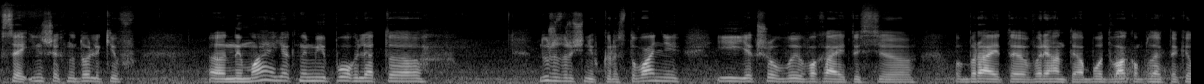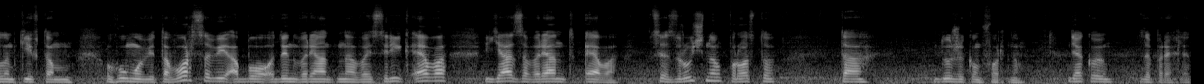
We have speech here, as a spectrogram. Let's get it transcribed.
Все, інших недоліків немає, як на мій погляд. Дуже зручні в користуванні. І якщо ви вагаєтесь, обираєте варіанти або два комплекти килимків, там гумові та ворсові, або один варіант на весь рік Ева, я за варіант Ева. Це зручно, просто та дуже комфортно. Дякую за перегляд.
